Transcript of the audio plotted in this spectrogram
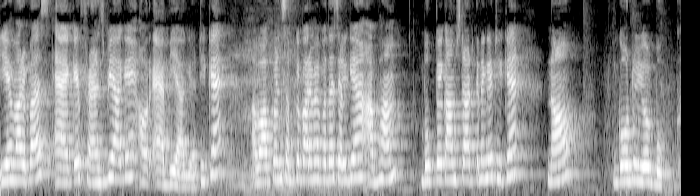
ये हमारे पास ए के फ्रेंड्स भी आ गए और ए भी आ गया, ठीक है? अब आपको इन सब के बारे में पता चल गया। अब हम बुक पे काम स्टार्ट करेंगे, ठीक है? Now go to your book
